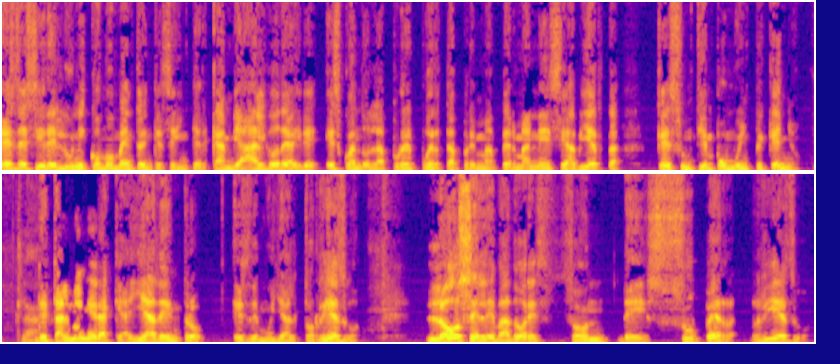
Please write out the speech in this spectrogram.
Es decir, el único momento en que se intercambia algo de aire es cuando la pu- puerta permanece abierta, que es un tiempo muy pequeño. Claro. De tal manera que ahí adentro es de muy alto riesgo. Los elevadores son de súper riesgo.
